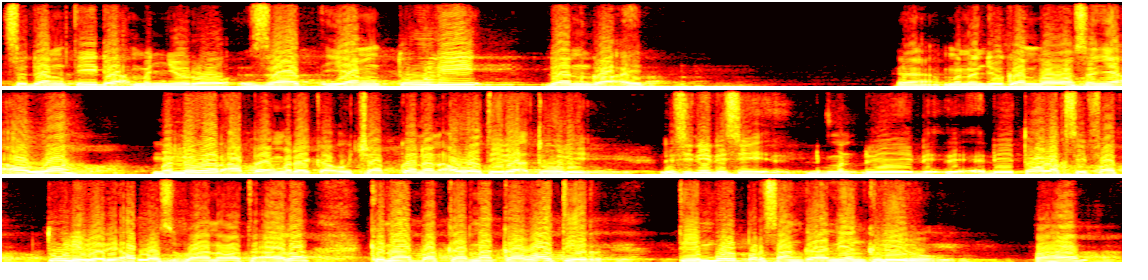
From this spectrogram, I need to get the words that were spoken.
sedang tidak menyuruh zat yang tuli dan gaib. Ya, menunjukkan bahwasanya Allah mendengar apa yang mereka ucapkan dan Allah tidak tuli. Di sini ditolak sifat tuli dari Allah Subhanahu wa taala. Kenapa? Karena khawatir timbul persangkaan yang keliru. Paham?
